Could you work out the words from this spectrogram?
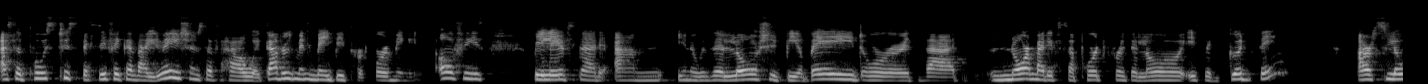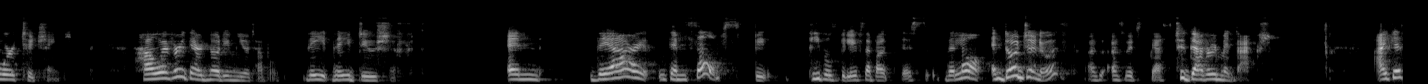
As opposed to specific evaluations of how a government may be performing in office, believes that um, you know the law should be obeyed or that normative support for the law is a good thing, are slower to change. However, they're not immutable. They they do shift, and they are themselves be, people's beliefs about this the law endogenous, as, as we discussed, to government action. I guess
